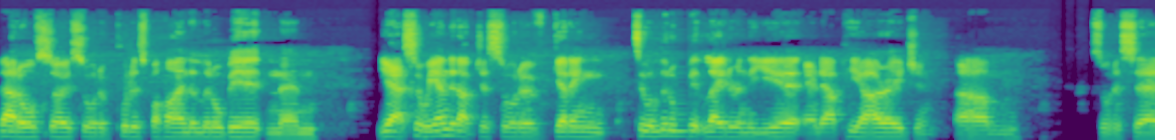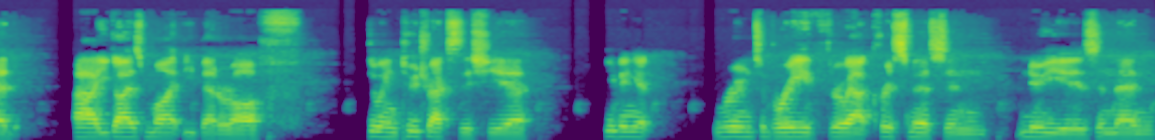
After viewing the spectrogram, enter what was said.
that also sort of put us behind a little bit. And then, yeah, so we ended up just sort of getting to a little bit later in the year, and our PR agent um, sort of said, uh, "You guys might be better off doing two tracks this year, giving it room to breathe throughout Christmas and New Year's, and then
